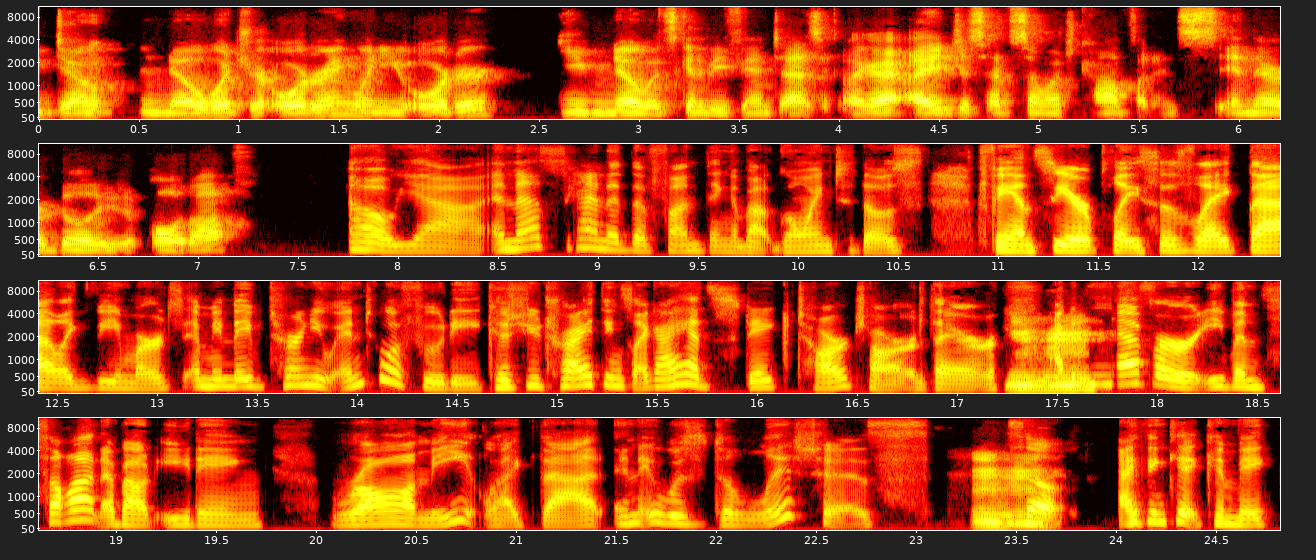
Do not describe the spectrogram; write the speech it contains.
don't know what you're ordering when you order, you know it's going to be fantastic. Like I, I just have so much confidence in their ability to pull it off. Oh yeah, and that's kind of the fun thing about going to those fancier places like that, like V Mertz. I mean, they turn you into a foodie because you try things like I had steak tartare there. Mhm. I never even thought about eating raw meat like that, and it was delicious. Mhm. So I think it can make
